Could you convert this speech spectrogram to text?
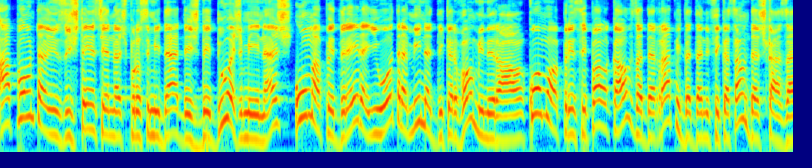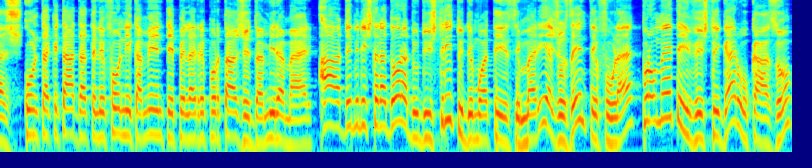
aponta a existência nas proximidades de duas minas, uma pedreira e outra mina de carvão mineral, como a principal causa da rápida danificação das casas. Contactada telefonicamente pela reportagem da Miramar, a administradora do distrito de Moatice, Maria José Tefula, promete investigar o caso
